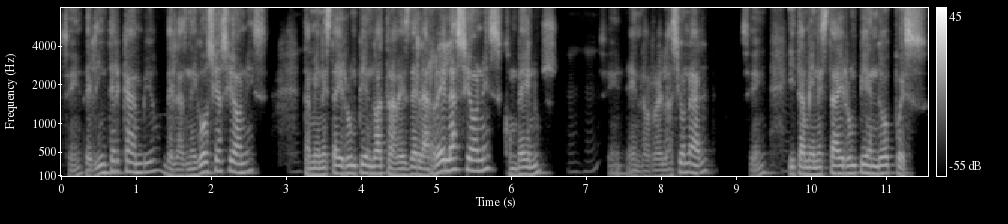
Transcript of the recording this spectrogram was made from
¿sí? del intercambio, de las negociaciones, también está irrumpiendo a través de las relaciones con Venus, ¿sí? en lo relacional, ¿sí? y también está irrumpiendo, pues,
